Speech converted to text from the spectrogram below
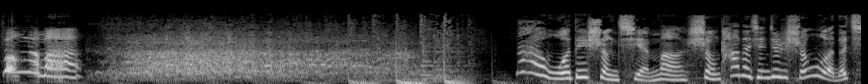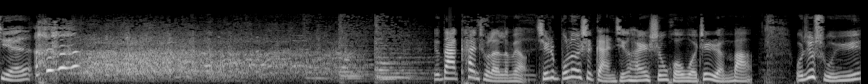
疯了吗？那我得省钱嘛，省他的钱就是省我的钱。就大家看出来了没有？其实不论是感情还是生活，我这人吧，我就属于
